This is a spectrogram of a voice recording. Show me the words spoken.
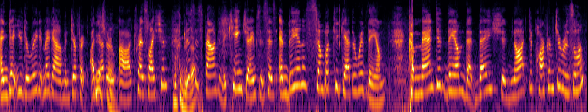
and get you to read it maybe out of a different, another ma'am. uh, translation. We can do this that. is found in the King James. It says, And being assembled together with them, commanded them that they should not depart from Jerusalem,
